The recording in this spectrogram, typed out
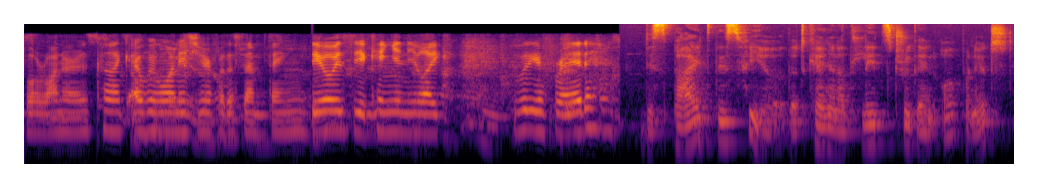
for runners. Kind of like everyone is here for the same thing. You always see a Kenyan, you're like really afraid. Despite this fear that Kenyan athletes trigger in opponents,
